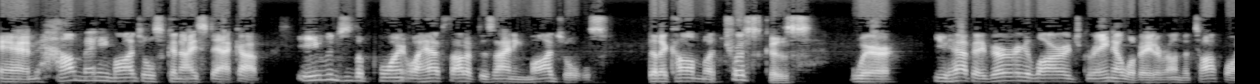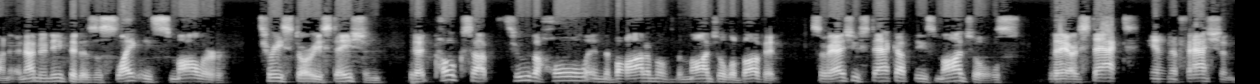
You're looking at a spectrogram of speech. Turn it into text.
and how many modules can I stack up? Even to the point where I have thought of designing modules that I call matryoshkas, where you have a very large grain elevator on the top one, and underneath it is a slightly smaller three story station that pokes up through the hole in the bottom of the module above it. So as you stack up these modules, they are stacked in a fashion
